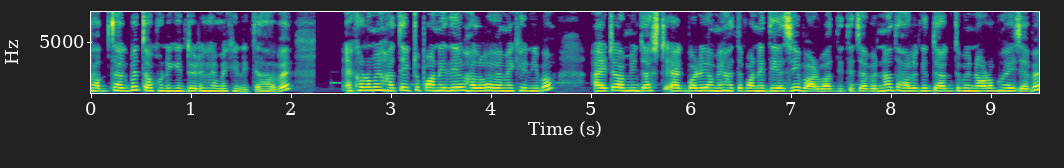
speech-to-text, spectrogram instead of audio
ভাব থাকবে, তখনই কিন্তু এটাকে মেখে নিতে হবে। এখন আমি হাতে একটু পানি দিয়ে ভালোভাবে মেখে নিব। আর এটা আমি জাস্ট একবারই আমি হাতে পানি দিয়েছি, বারবার দিতে যাবেন না, তাহলে কিন্তু একদমই নরম হয়ে যাবে।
